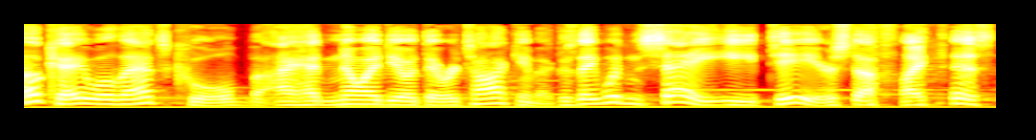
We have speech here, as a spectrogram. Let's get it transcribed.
okay, well, that's cool. But I had no idea what they were talking about because they wouldn't say ET or stuff like this.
